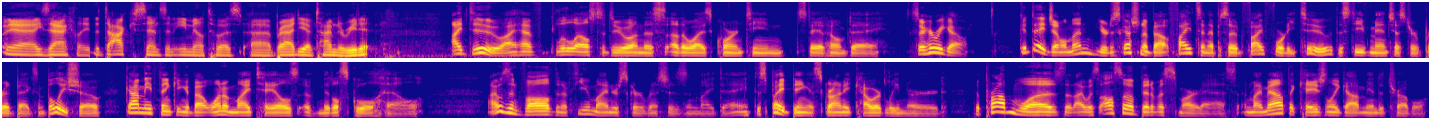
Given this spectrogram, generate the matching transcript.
Yeah, exactly. The doc sends an email to us. Uh, Brad, do you have time to read it? I do. I have little else to do on this otherwise quarantine stay at home day. So here we go. Good day, gentlemen. Your discussion about fights in episode 542, the Steve Manchester Bread Bags and Bullies show, got me thinking about one of my tales of middle school hell. I was involved in a few minor skirmishes in my day, despite being a scrawny, cowardly nerd. The problem was that I was also a bit of a smartass, and my mouth occasionally got me into trouble.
